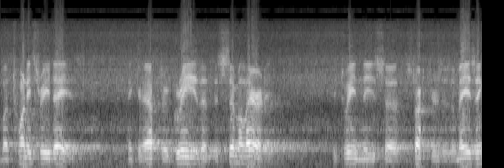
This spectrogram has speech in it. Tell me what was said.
about 23 days. I think you have to agree that the similarity between these uh, structures is amazing,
